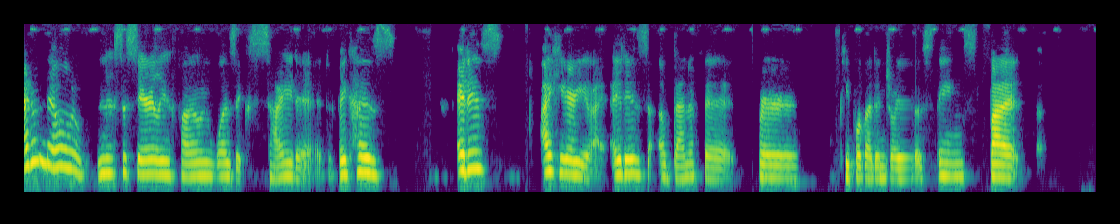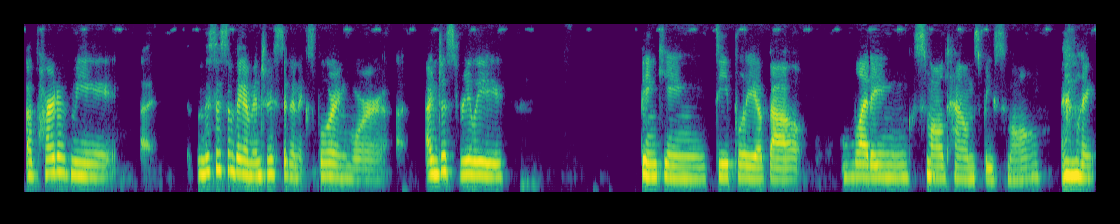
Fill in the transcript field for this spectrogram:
I don't know necessarily if I was excited because it is I hear you. It is a benefit for people that enjoy those things, but a part of me uh, this is something I'm interested in exploring more. I'm just really thinking deeply about letting small towns be small and like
